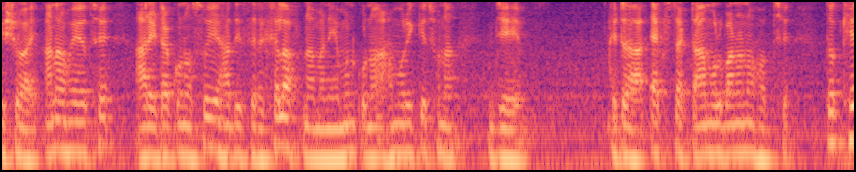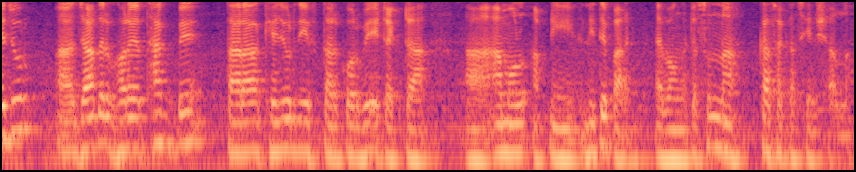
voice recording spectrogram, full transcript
বিষয় আনা হয়েছে। আর এটা কোনো সই হাদিসের খেলাফ না মানে এমন কোনো আহামরি কিছু না যে এটা এক্সট্রা একটা আমল বানানো হচ্ছে। তো খেজুর যাদের ঘরে থাকবে, তারা খেজুর দিয়ে ইফতার করবে, এটা একটা আমল আপনি নিতে পারেন এবং এটা সুন্না কাছাকাছি ইনশাল্লাহ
